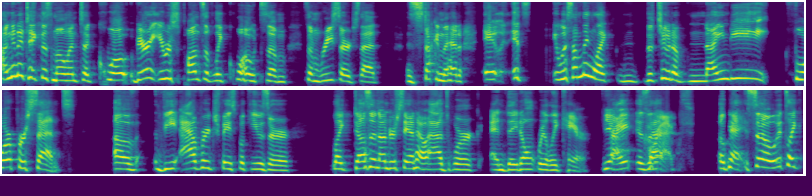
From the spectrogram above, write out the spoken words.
I'm going to take this moment to quote, very irresponsibly quote some, some research that is stuck in the head. It, it's, it was something like the tune of 94% of the average Facebook user like doesn't understand how ads work and they don't really care. Yeah, right? Is correct. that correct? okay? So it's like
